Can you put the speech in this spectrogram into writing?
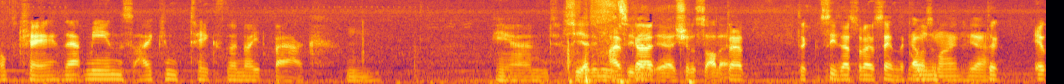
Okay, that means I can take the knight back. Mm. And See, I didn't even I've see that. Yeah, I should have saw that. that the see that's what I was saying. The That was mine. Yeah. The, it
